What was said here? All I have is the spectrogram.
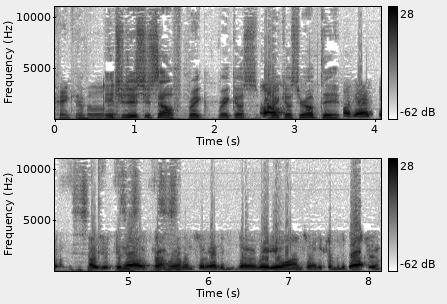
Crank it up a little bit. Introduce yourself. Break Break us. Oh. Break us your update. My bad. Is this I was just in the front is this a- room, and so I had the, the radio on, so I had to come in the bathroom.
